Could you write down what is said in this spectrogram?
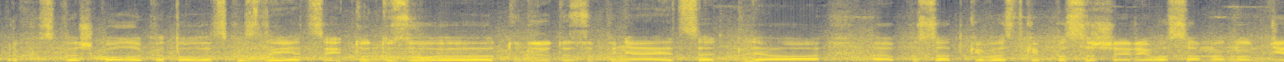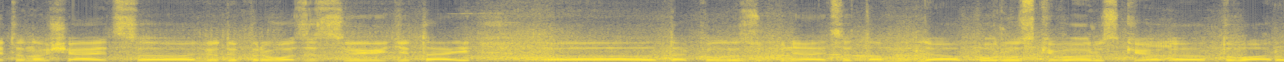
приходська школа католицька, здається, і тут, е, тут люди зупиняються для е, посадки вестки пасажирів, а саме ну, діти навчаються, люди привозять своїх дітей, деколи зупиняються там для погрузки вигрузки товару.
